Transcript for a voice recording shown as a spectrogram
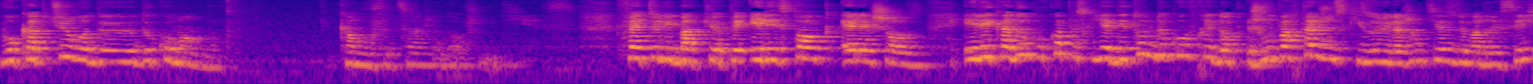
vos, captures de, de commandes. Quand vous faites ça, j'adore, je me dis. Faites les backups et les stocks et les choses. Et les cadeaux, pourquoi? Parce qu'il y a des tonnes de coffrets. Donc, je vous partage ce qu'ils ont eu la gentillesse de m'adresser.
